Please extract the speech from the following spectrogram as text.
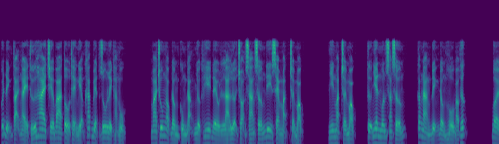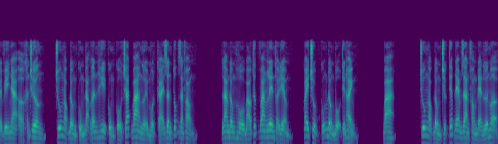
quyết định tại ngày thứ hai chia ba tổ thể nghiệm khác biệt du lịch hạng mục. Mà chu ngọc đồng cùng đặng nhược hy đều là lựa chọn sáng sớm đi xem mặt trời mọc. Nhìn mặt trời mọc, tự nhiên muốn sáng sớm, các nàng định đồng hồ báo thức. Bởi vì nhà ở khẩn trương, chu ngọc đồng cùng đặng ân hy cùng cổ chát ba người một cái dân túc gian phòng làm đồng hồ báo thức vang lên thời điểm, quay chụp cũng đồng bộ tiến hành. Ba, chu ngọc đồng trực tiếp đem gian phòng đèn lớn mở,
